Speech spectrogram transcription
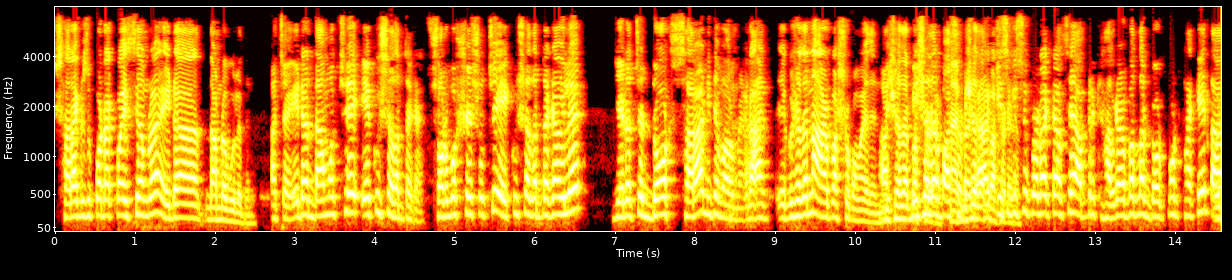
সারা কিছু প্রোডাক্ট পাইছি আমরা এটা দামটা বলে দেন। আচ্ছা এটার দাম হচ্ছে একুশ হাজার টাকা। সর্বশেষ হচ্ছে একুশ হাজার টাকা হইলে যেটা হচ্ছে ডট ছাড়া নিতে পারবেন। একুশ হাজার না আর পাঁচশো কমাই দেন বিশ হাজার বিশ হাজার পাঁচশো হ্যাঁ, আর কিছু কিছু প্রোডাক্ট আছে আপনার হালকা পাতলা ডট মোট থাকে তাহলে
